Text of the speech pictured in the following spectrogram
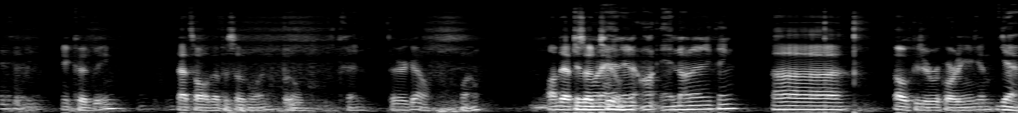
It could be. It could be. That's all of episode one. Boom. Could. There you go. Well, On to do we episode want to two. end, on, end on anything? Uh, oh, because you're recording again? Yeah.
